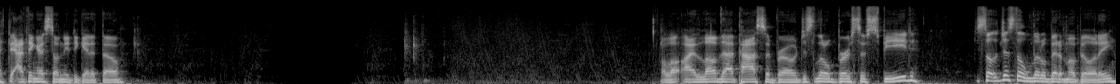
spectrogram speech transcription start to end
I, th I think I still need to get it though. I, lo I love that passive, bro. Just a little burst of speed. Just a, just a little bit of mobility.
